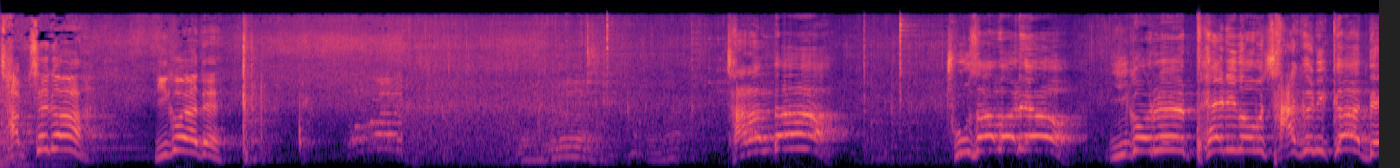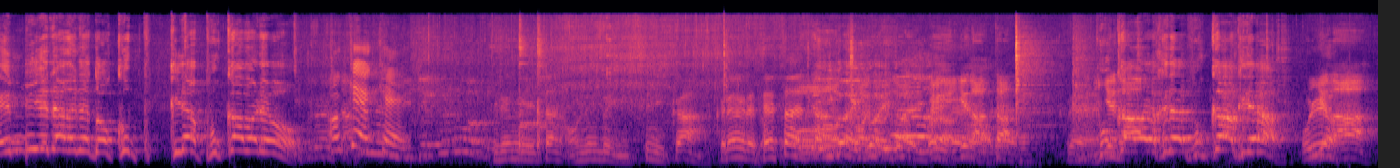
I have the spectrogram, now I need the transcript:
잡채가 익어야 돼. 잘한다 조사 버려 이거를 팬이 너무 작으니까 냄비에다 그냥 넣고 그냥 볶아버려 오케이, 오케이. 기름이 일단 어느 정도 있으니까. 그래, 그래. 됐다, 됐다. 이거 이거 이거 이거 그래, 이게 낫다. 볶아버려 그냥 볶아 그냥 올려놔.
